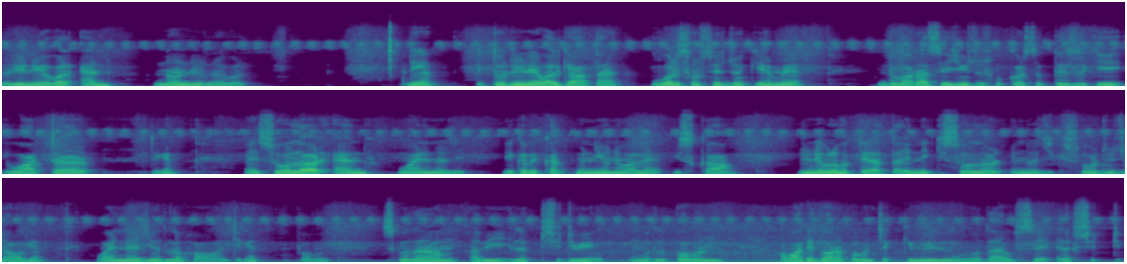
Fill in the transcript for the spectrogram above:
renewable and non renewable ठीक है? तो रीन्यूएबल क्या होता है? वो रिसोर्सेज जो कि हमें दोबारा से यूज़ उसको कर सकते हैं, जैसे कि वाटर ठीक है? सोलर एंड वाइन एनर्जी ये कभी खत्म नहीं होने वाले हैं, इसका रिन्यूएबल होते रहता है, यानी कि सोलर एनर्जी सौर ऊर्जा हो गया वाइन एनर्जी मतलब हवा ठीक है? पवन इसके द्वारा हम अभी इलेक्ट्रिसिटी भी मतलब पवन, हवा के द्वारा पवन चक्की मिल होता है, उससे इलेक्ट्रिसिटी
